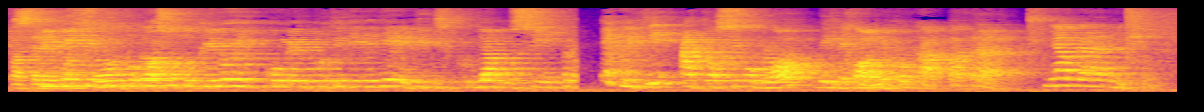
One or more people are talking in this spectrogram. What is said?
fatele qua sotto. qua sotto che noi come potete vedere vi rispondiamo sempre. E quindi al prossimo vlog del Comico K3 ciao cari amici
